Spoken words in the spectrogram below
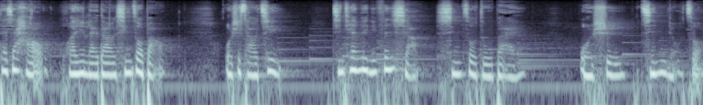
大家好，欢迎来到星座宝，我是曹静，今天为您分享星座独白。我是金牛座，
